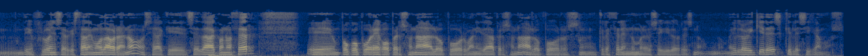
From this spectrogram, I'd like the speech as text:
de influencer que está de moda ahora, ¿no? O sea, que se da a conocer eh, un poco por ego personal o por vanidad personal o por crecer en número de seguidores, ¿no? Él lo que quiere es que le sigamos.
